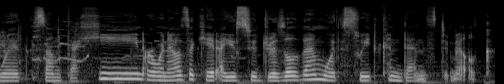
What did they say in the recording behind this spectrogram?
with some Tajín. Or when I was a kid, I used to drizzle them with sweet condensed milk.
